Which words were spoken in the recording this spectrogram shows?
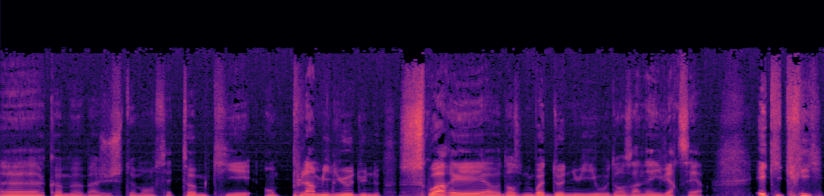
euh, comme bah, justement cet homme qui est en plein milieu d'une soirée euh, dans une boîte de nuit ou dans un anniversaire et qui crie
